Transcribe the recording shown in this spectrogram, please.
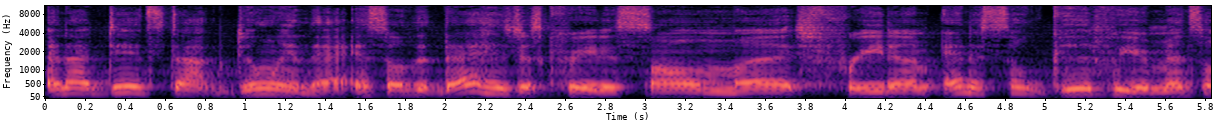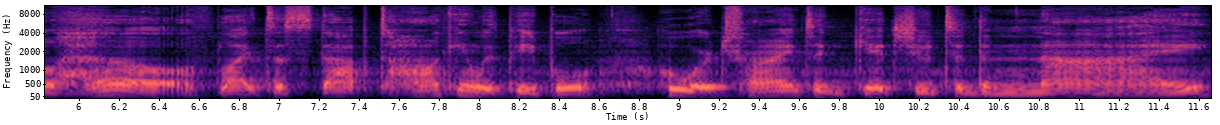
And I did stop doing that. And so that, that has just created so much freedom and it's so good for your mental health. Like to stop talking with people who are trying to get you to deny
